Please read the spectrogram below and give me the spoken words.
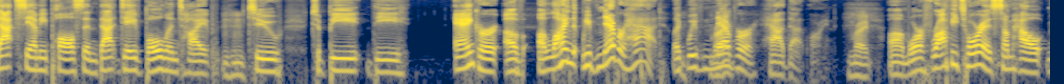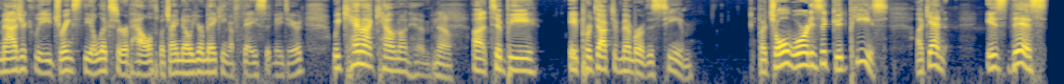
that Sammy Pahlsson, that Dave Bolland type mm-hmm. to to be the anchor of a line that we've never had. Like we've never had that line. Right. Um, or if Raffi Torres somehow magically drinks the elixir of health, which I know you're making a face at me, dude, we cannot count on him No. uh, to be a productive member of this team. But Joel Ward is a good piece. Again, is this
